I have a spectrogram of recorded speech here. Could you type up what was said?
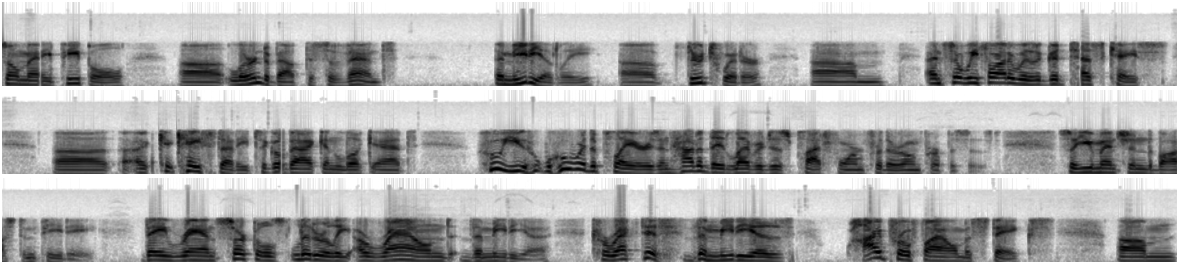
So many people uh, learned about this event immediately uh, through Twitter, um, and so we thought it was a good test case, uh, a c- case study to go back and look at who you who were the players and how did they leverage this platform for their own purposes. So you mentioned the Boston PD. They ran circles literally around the media, corrected the media's high profile mistakes, um,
